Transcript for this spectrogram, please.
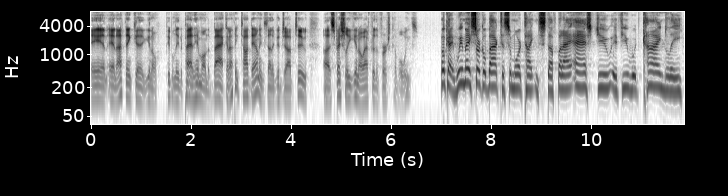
And and I think uh, you know people need to pat him on the back, and I think Todd Downing's done a good job too, uh, especially you know after the first couple of weeks. Okay, we may circle back to some more Titan stuff, but I asked you if you would kindly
